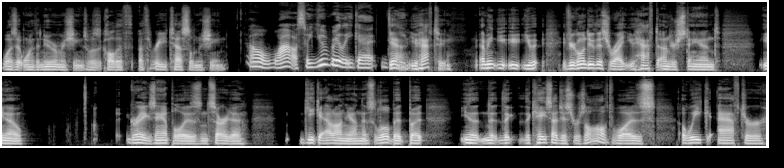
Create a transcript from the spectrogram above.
Was it one of the newer machines? Was it called a, th- a three Tesla machine? Oh wow! So you really get deep. yeah. You have to. I mean, you, you, you if you're going to do this right, you have to understand. You know, great example is, and sorry to geek out on you on this a little bit, but you know, the, the, the case I just resolved was a week after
